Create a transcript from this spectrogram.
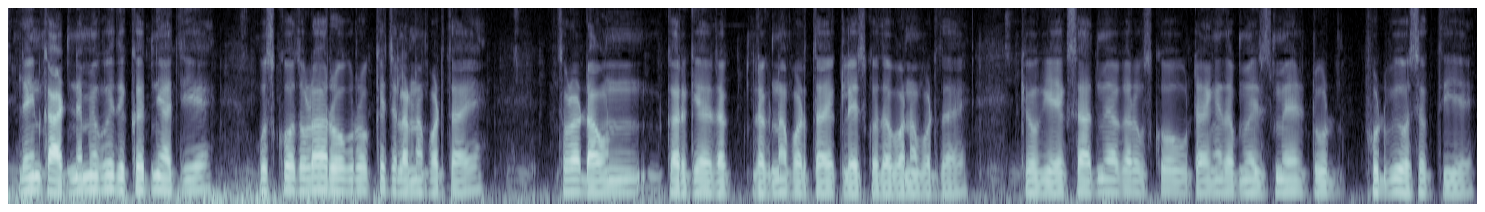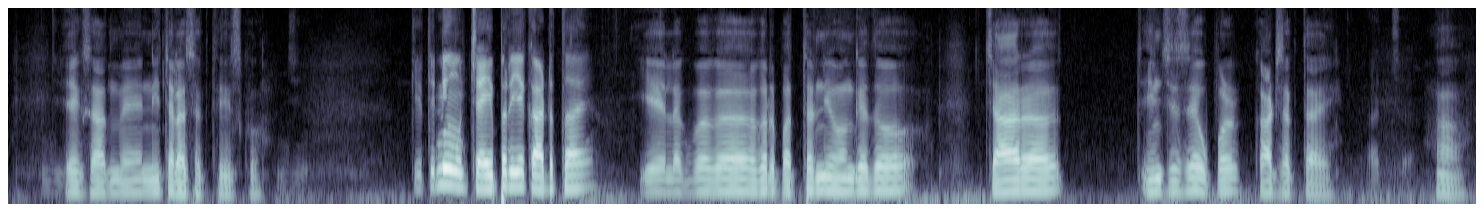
लेकिन काटने में कोई दिक्कत नहीं आती है उसको थोड़ा रोक रोक के चलाना पड़ता है। थोड़ा डाउन करके रख रखना पड़ता है क्लेच को दबाना पड़ता है। क्योंकि एक साथ में अगर उसको उठाएँगे तो मैं इसमें टूट फूट भी हो सकती है। एक साथ में नहीं चला सकते इसको। कितनी ऊंचाई पर ये काटता है? ये लगभग अगर पत्थर नहीं होंगे तो चार इंच से ऊपर काट सकता है। अच्छा। हाँ।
